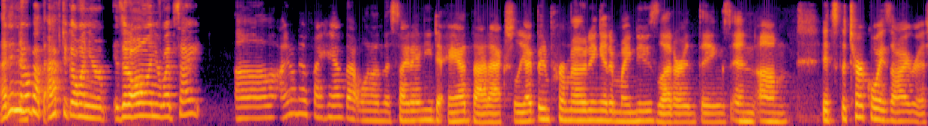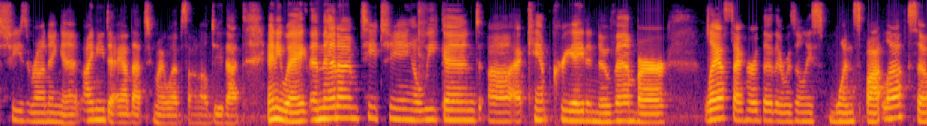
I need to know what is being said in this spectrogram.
I didn't know about that. I have to go on your. Is it all on your website? Uh, I don't know if I have that one on the site. I need to add that actually. I've been promoting it in my newsletter and things, and um, it's the turquoise iris. She's running it. I need to add that to my website. I'll do that anyway. And then I'm teaching a weekend uh, at Camp Create in November. Last I heard, though, there was only one spot left, so.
